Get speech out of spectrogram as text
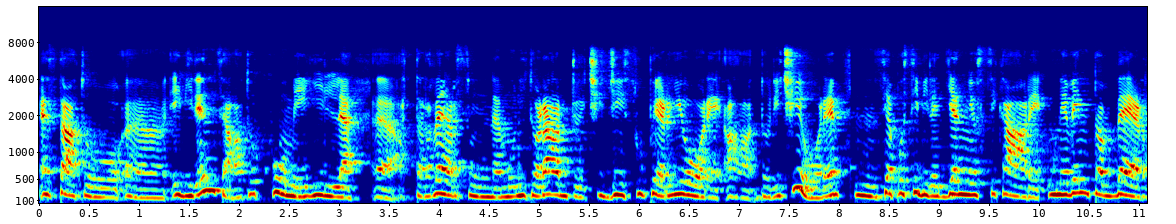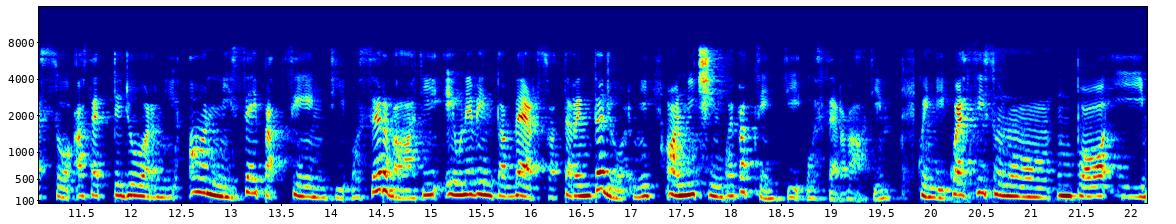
è stato eh, evidenziato come il, eh, attraverso un monitoraggio ECG superiore a 12 ore mh, mm, sia possibile diagnosticare un evento avverso a 7 giorni ogni 6 pazienti osservati e un evento avverso a 30 giorni ogni 5 pazienti osservati. Quindi questi sono un po' i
